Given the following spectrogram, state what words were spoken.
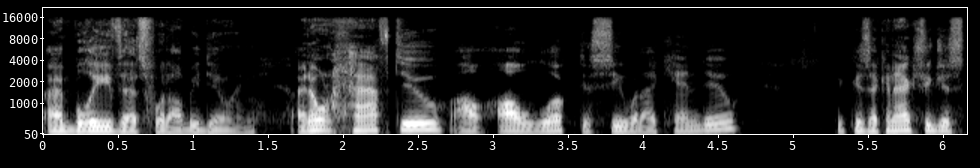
I believe that's what I'll be doing. I don't have to. I'll I'll look to see what I can do because I can actually just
